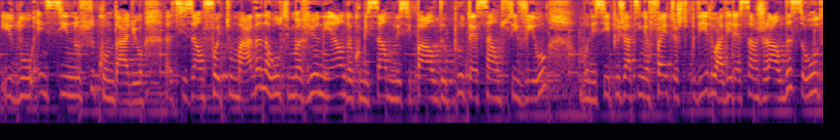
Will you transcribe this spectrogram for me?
e do ensino secundário. A decisão foi tomada na última reunião da Comissão Municipal de Proteção Civil. O município já tinha feito este pedido à Direção-Geral de Saúde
